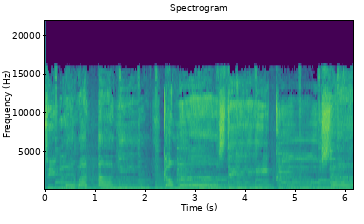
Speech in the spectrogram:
Bisik lewat angin Kau mesti ku sangka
